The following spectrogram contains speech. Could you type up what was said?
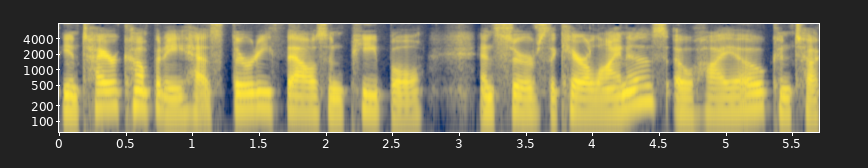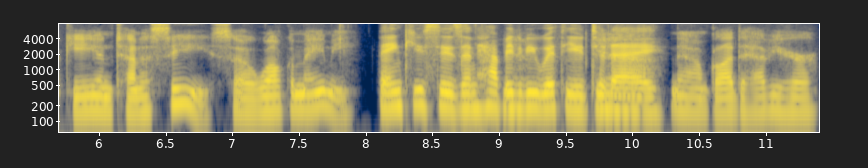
The entire company has 30,000 people and serves the Carolinas, Ohio, Kentucky, and Tennessee. So, welcome, Amy. Thank you, Susan. Happy to be with you today. Yeah, yeah, I'm glad to have you here.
